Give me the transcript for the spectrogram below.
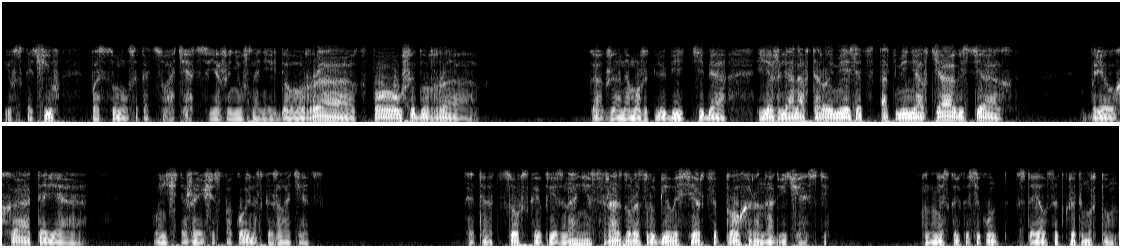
и, вскочив, посунулся к отцу. «Отец, я женюсь на ней!» «Дурак! По уши дурак!» Как же она может любить тебя, ежели она второй месяц от меня в тягостях? Брюхатая, уничтожающе спокойно сказал отец. Это отцовское признание сразу разрубило сердце Прохора на две части. Он несколько секунд стоял с открытым ртом,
